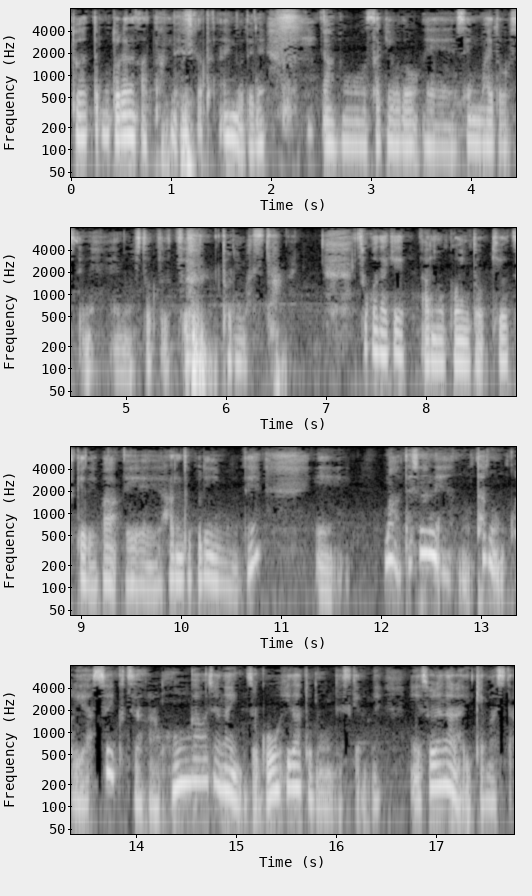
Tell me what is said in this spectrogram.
どうやっても取れなかったんで仕方ないのでね、あの、先ほど、えー、千枚通してね、あの、一つずつ 取りました。そこだけ、あの、ポイント気をつければ、えー、ハンドクリームで、えー、まあ私はね、多分これ安い靴だから本革じゃないんですよ。合皮だと思うんですけどね。えー、それならいけました。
